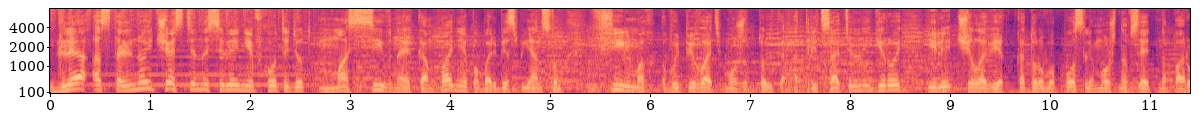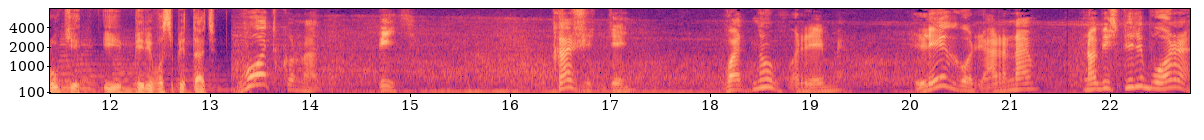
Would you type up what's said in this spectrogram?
Для остальной части населения в ход идет массивная кампания по борьбе с пьянством. В фильмах выпивать может только отрицательный герой или человек, которого после можно взять на поруки и перевоспитать. Водку надо пить каждый день в одно время регулярно но без перебора.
